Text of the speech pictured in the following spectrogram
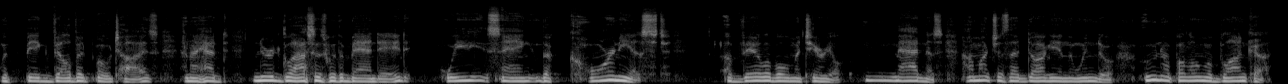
with big velvet bow ties, and I had nerd glasses with a band aid. We sang the corniest available material. Madness. How much is that doggy in the window? Una Paloma Blanca.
